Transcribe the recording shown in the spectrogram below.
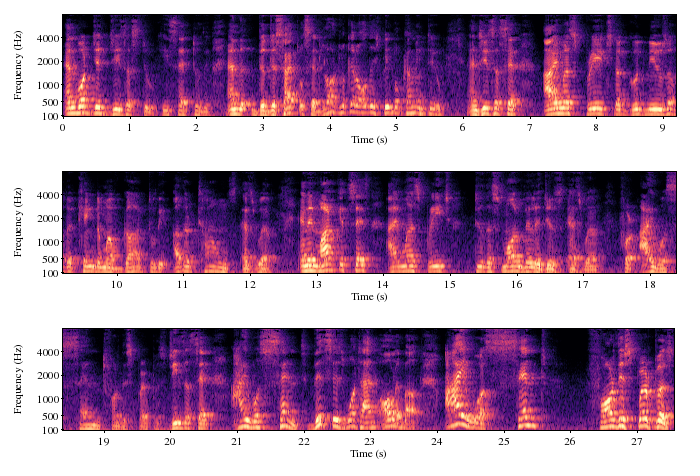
And what did Jesus do? He said to them, and the, the disciples said, Lord, look at all these people coming to you. And Jesus said, I must preach the good news of the kingdom of God to the other towns as well. And in Mark it says, I must preach to the small villages as well, for I was sent for this purpose. Jesus said, I was sent. This is what I'm all about. I was sent for this purpose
